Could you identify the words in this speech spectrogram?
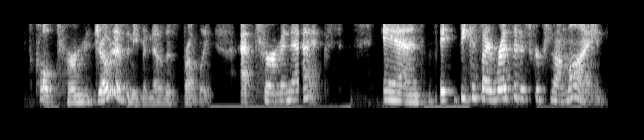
it's called Term. Joe doesn't even know this probably at Terminix. And they, because I read the description online,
